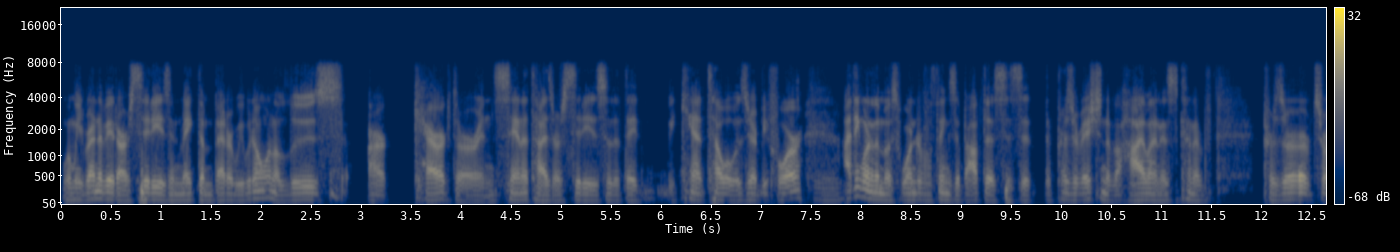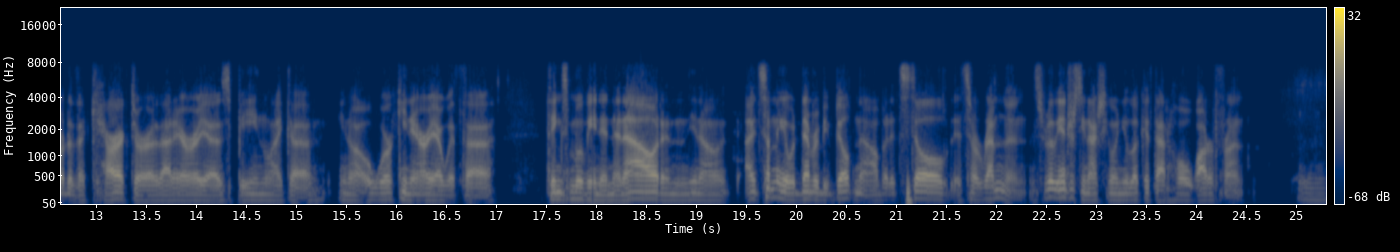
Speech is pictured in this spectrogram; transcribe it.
when we renovate our cities and make them better, we don't want to lose our character and sanitize our cities so that they we can't tell what was there before. Mm. I think one of the most wonderful things about this is that the preservation of the Highline is kind of preserved sort of the character of that area as being like a you know a working area with uh, things moving in and out and you know it's something that would never be built now but it's still it's a remnant it's really interesting actually when you look at that whole waterfront mm.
